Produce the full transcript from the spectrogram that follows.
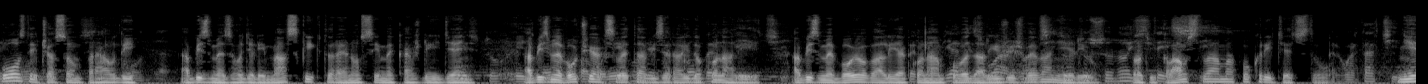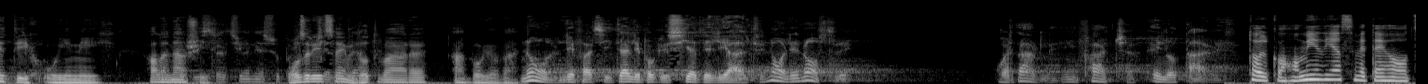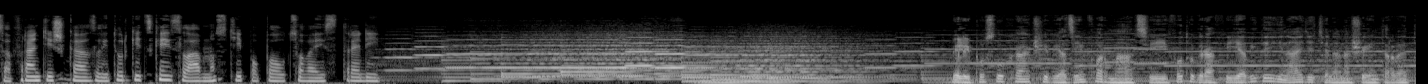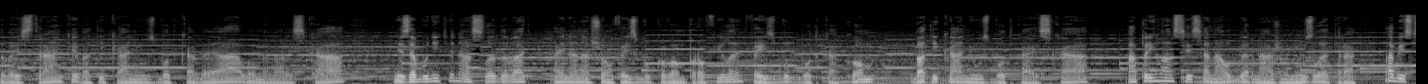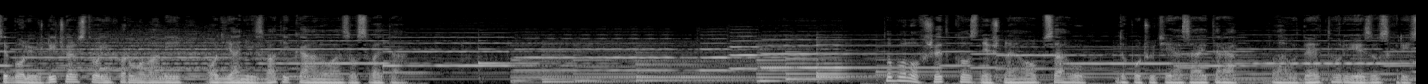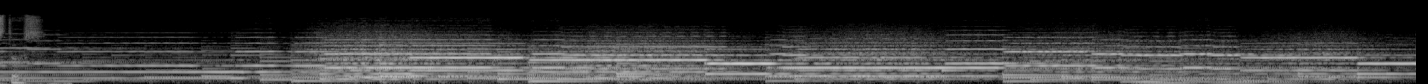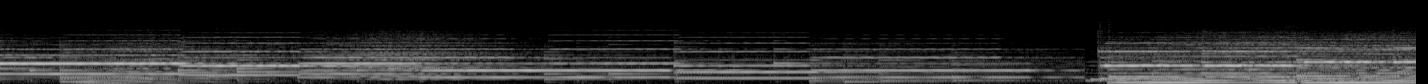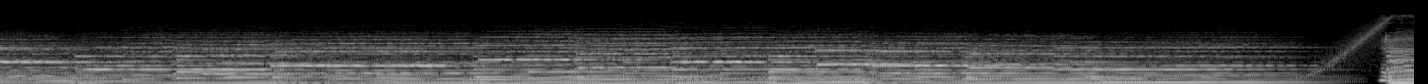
Pôzd je časom pravdy, aby sme zhodili masky, ktoré nosíme každý deň, aby sme v očiach sveta vyzerali dokonalí, aby sme bojovali, ako nám povedal Ježiš v Evanieliu, proti klamstvám a pokrytectvu. Nie tých u iných, ale našich. Pozrieť sa im do tváre a bojovať. No, le falsità e l'ipocrisia degli altri, no, le nostre guardarle in faccia e lottare. Toľko homília svätého otca Františka z liturgickej slávnosti Popolcovej stredy. Milí poslucháči, viac informácií, fotografií a videí nájdete na našej internetovej stránke vatikanius.va lomeno SK. Nezabudnite nás sledovať aj na našom facebookovom profile facebook.com vatikanius.sk a prihláste sa na odber nášho newslettera, aby ste boli vždy čerstvo informovaní o dianí z Vatikánu a zo sveta. To bolo všetko z dnešného obsahu. Do počutia zajtra. Laudetur Jezus Christus.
